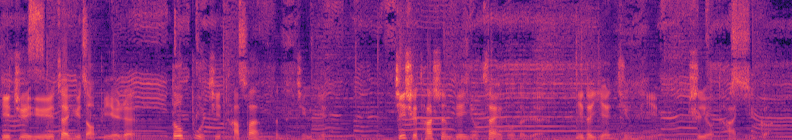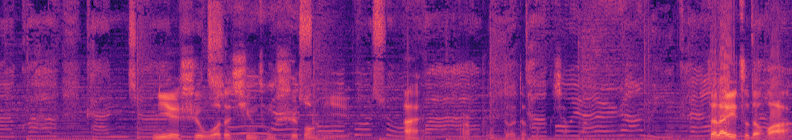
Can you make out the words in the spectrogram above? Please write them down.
以至于在遇到别人都不及他半分的惊艳。即使他身边有再多的人，你的眼睛里只有他一个。你也是我的青葱时光里爱而不得的梦想吧。再来一次的话，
